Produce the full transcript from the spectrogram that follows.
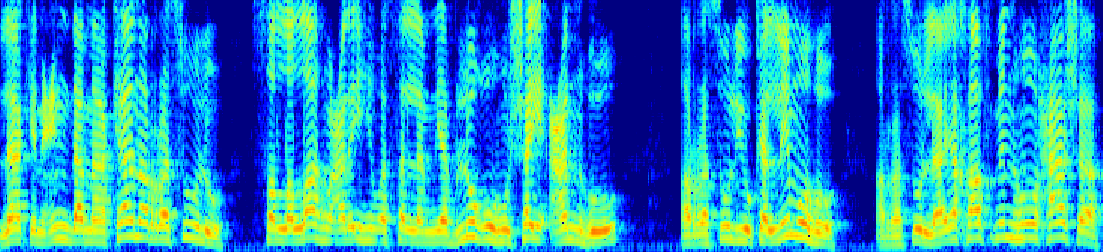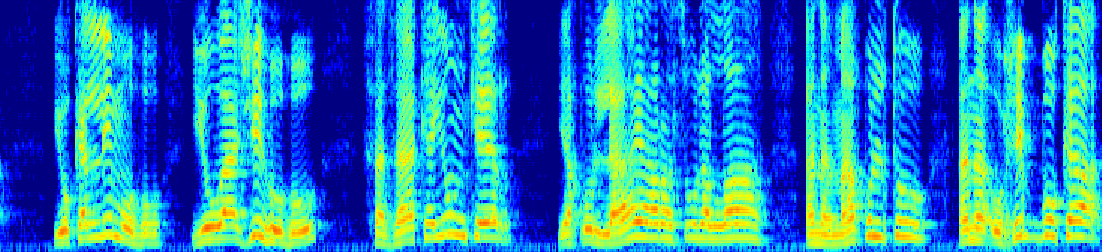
لكن عندما كان الرسول صلى الله عليه وسلم يبلغه شيء عنه الرسول يكلمه الرسول لا يخاف منه حاشا. يكلمه يواجهه فذاك ينكر. يقول لا يا رسول الله أنا ما قلت أنا أحبك.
